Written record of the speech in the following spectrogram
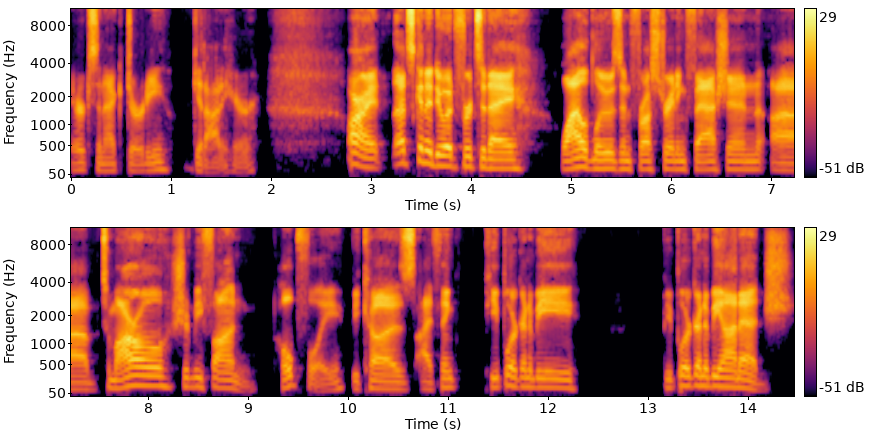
Eriksson Ek dirty get out of here. All right, that's to do it for today. Wild lose in frustrating fashion. Uh, tomorrow should be fun, hopefully, because I think people are to be people are to be on edge.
